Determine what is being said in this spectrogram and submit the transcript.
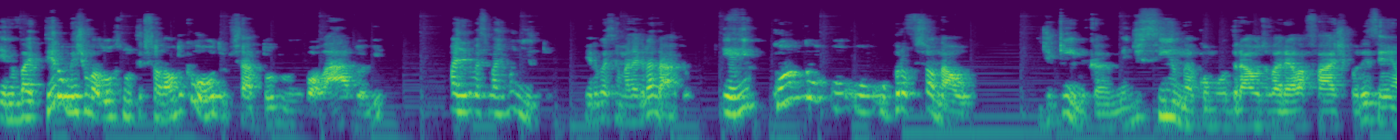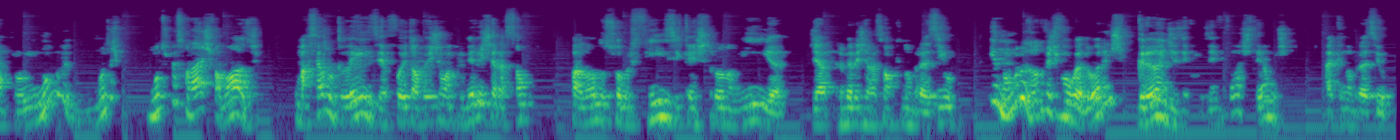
ele vai ter o mesmo valor nutricional do que o outro, que está todo embolado ali, mas ele vai ser mais bonito, ele vai ser mais agradável. E aí, quando o, o, o profissional de química, medicina, como o Drauzio Varela faz, por exemplo, muitos, muitos personagens famosos, o Marcelo Gleiser foi talvez de uma primeira geração falando sobre física astronomia, de primeira geração aqui no Brasil, e inúmeros outros divulgadores grandes, inclusive, que nós temos aqui no Brasil.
